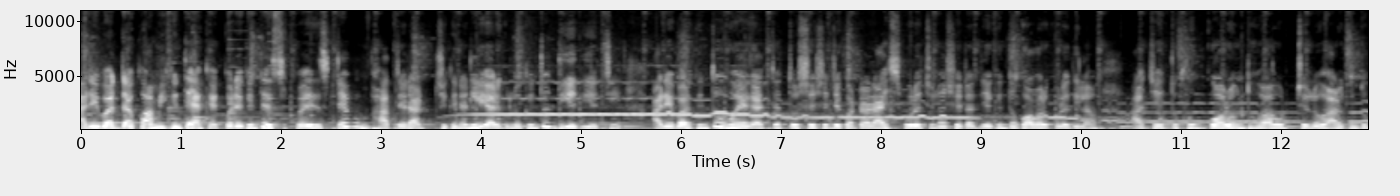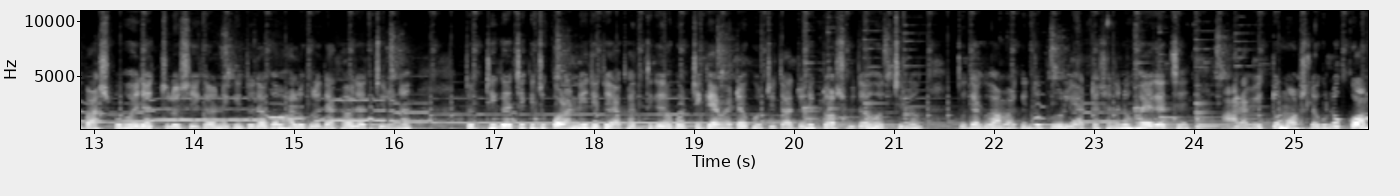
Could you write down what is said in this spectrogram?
আর এবার দেখো আমি কিন্তু এক এক করে কিন্তু স্টেপ বাই স্টেপ ভাতের আর চিকেনের লেয়ারগুলো কিন্তু দিয়ে দিয়েছি। আর এবার কিন্তু হয়ে গেছে, তো শেষে যে কটা রাইস পড়েছিল সেটা দিয়ে কিন্তু কভার করে দিলাম। আর যেহেতু খুব গরম ধোয়া উঠছিল আর কিন্তু বাষ্প হয়ে যাচ্ছিল, সেই কারণে কিন্তু দেখো ভালো করে দেখাও যাচ্ছিল না। তো ঠিক আছে, কিছু করার নেই, যেহেতু এক হাত থেকে করছি ক্যামেরাটা করছি তার জন্য একটু অসুবিধাও হচ্ছিল। তো দেখো আমার কিন্তু পুরো লেয়ারটা সাজানো হয়ে গেছে। আর আমি একটু মশলাগুলো কম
